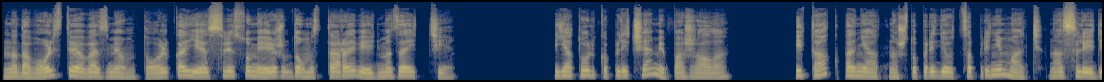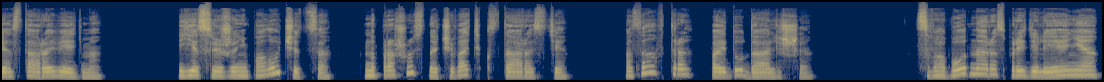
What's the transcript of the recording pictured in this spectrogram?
на довольствие возьмем, только если сумеешь в дом старой ведьмы зайти». Я только плечами пожала. И так понятно, что придется принимать наследие старой ведьмы. Если же не получится, напрошусь ночевать к старости, а завтра пойду дальше. Свободное распределение,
